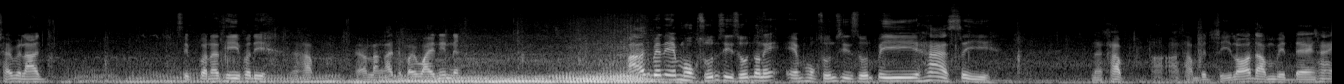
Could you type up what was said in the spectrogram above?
ใช้เวลา 10 กว่านาทีพอดีนะครับ แถวหลังอาจจะไปไวนิดนึงมาจะเป็น M6040 ตรงนี้ M6040 ปี 54 นะครับอ่าทำเป็นสีล้อดำเวดแดงให้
